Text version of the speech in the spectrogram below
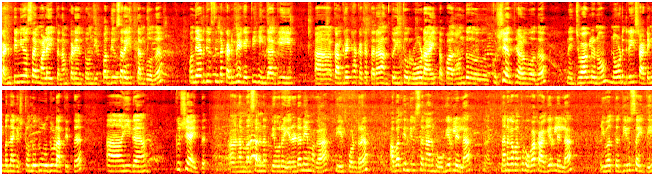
ಕಂಟಿನ್ಯೂಸ್ ಆಗಿ ಮಳೆ ಇತ್ತು ನಮ್ಮ ಕಡೆ ಅಂತ ಒಂದು ಇಪ್ಪತ್ತು ದಿವಸರ ಇತ್ತು ಅನ್ಬೋದು. ಒಂದ್ ಎರಡು ದಿವಸದಿಂದ ಕಡಿಮೆ ಆಗೈತಿ, ಹಿಂಗಾಗಿ ಕಾಂಕ್ರೀಟ್ ಹಾಕಕತ್ತಾರ. ಅಂತೂ ಇಂತೂ ರೋಡ್ ಆಯ್ತಪ್ಪ, ಅದೊಂದು ಖುಷಿ ಅಂತ ಹೇಳ್ಬೋದು. ನಿಜವಾಗ್ಲೂ ನೋಡಿದ್ರಿ ಸ್ಟಾರ್ಟಿಂಗ್ ಬಂದಾಗ ಎಷ್ಟೊಂದು ಧೂಳು ಧೂಳು ಆಗ್ತಿತ್ತು ಈಗ ಖುಷಿ ಆಯ್ತು. ನಮ್ಮ ಸನ್ನತ್ತಿಯವರು ಎರಡನೇ ಮಗ ತೀರ್ಕೊಂಡ್ರೆ. ಅವತ್ತಿನ ದಿವಸ ನಾನು ಹೋಗಿರಲಿಲ್ಲ. ನನಗೆ ಅವತ್ತು ಹೋಗೋಕ್ಕಾಗಿರಲಿಲ್ಲ ಇವತ್ತು ದಿವಸ ಐತಿ.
